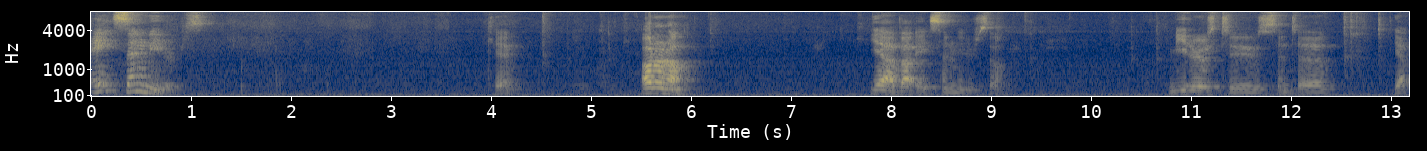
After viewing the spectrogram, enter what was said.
eight centimeters. Okay. Oh no no. Yeah, about eight centimeters. So meters to centa. Yeah.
